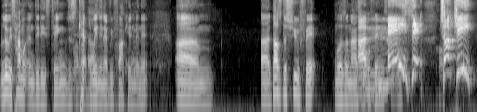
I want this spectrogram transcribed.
Lewis Hamilton did his thing, just kept winning every fucking minute. Um, uh, does the shoe fit? Was a nice little thing. Amazing. Chuckie.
